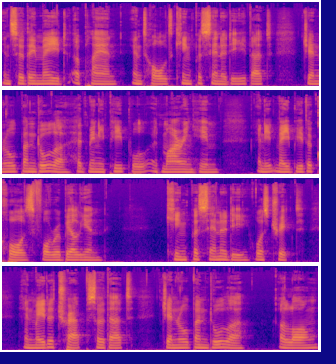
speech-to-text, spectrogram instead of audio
and so they made a plan and told King Pasenadi that General Bandula had many people admiring him, and it may be the cause for rebellion. King Pasenadi was tricked and made a trap so that General Bandula, along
